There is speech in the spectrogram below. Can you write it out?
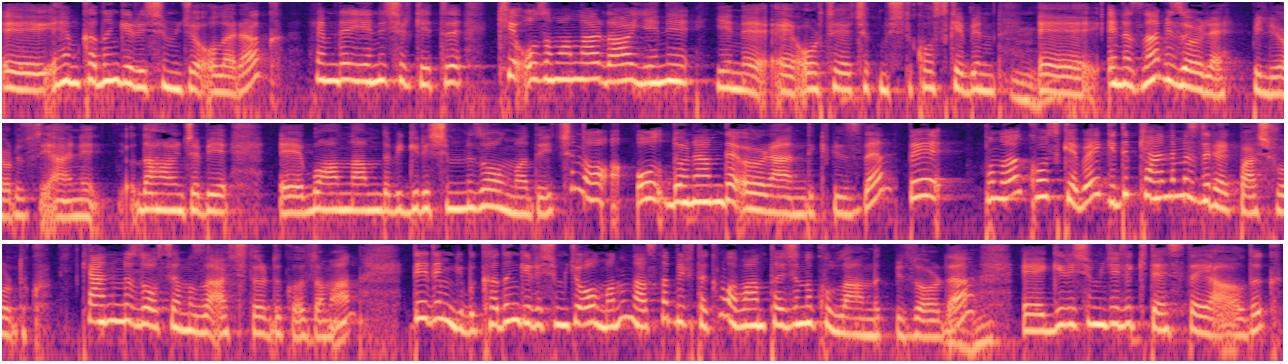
Ee, hem kadın girişimci olarak hem de yeni şirketi ki o zamanlar daha yeni yeni e, ortaya çıkmıştı Koskeb'in e, en azından biz öyle biliyoruz yani daha önce bir e, bu anlamda bir girişimimiz olmadığı için o o dönemde öğrendik biz de ve buna Koskeb'e gidip kendimiz direkt başvurduk. Kendimiz dosyamızı açtırdık o zaman. Dediğim gibi kadın girişimci olmanın aslında bir takım avantajını kullandık biz orada. E, girişimcilik desteği aldık.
